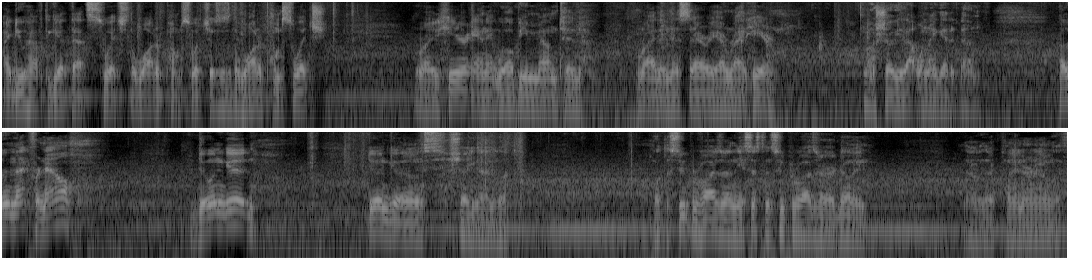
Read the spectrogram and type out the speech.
I do have to get that switch, the water pump switch. This is the water pump switch right here, and it will be mounted right in this area right here. I'll show you that when I get it done. Other than that, for now, doing good. Doing good. I'll show you guys what what the supervisor and the assistant supervisor are doing. They're there playing around with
